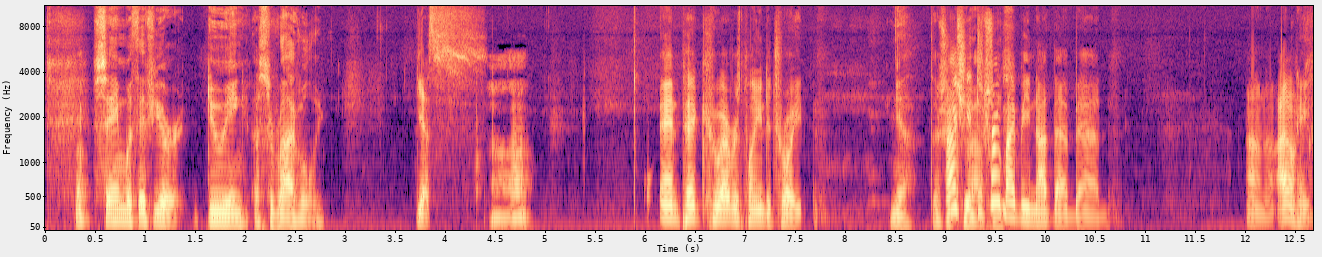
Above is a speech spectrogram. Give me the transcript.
Same with if you're doing a survival league. Yes, Uh-huh. and pick whoever's playing Detroit. Yeah, there's Actually, two Detroit options. might be not that bad. I don't know. I don't hate.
